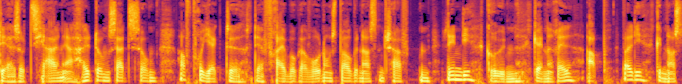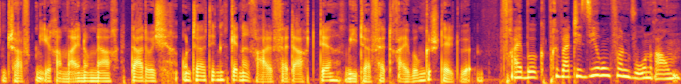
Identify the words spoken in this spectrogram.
der sozialen Erhaltungssatzung auf Projekte der Freiburger Wohnungsbaugenossenschaften lehnen die Grünen generell ab, weil die Genossenschaften ihrer Meinung nach dadurch unter den Generalverdacht der Mietervertreibung gestellt würden. Freiburg Privatisierung von Wohnraum.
